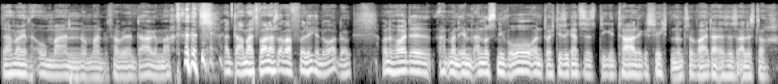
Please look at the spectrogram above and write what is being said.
da haben wir gedacht, oh Mann, oh Mann, was haben wir denn da gemacht? Und Damals war das aber völlig in Ordnung. Und heute hat man eben ein anderes Niveau und durch diese ganze digitale Geschichten und so weiter ist es alles doch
